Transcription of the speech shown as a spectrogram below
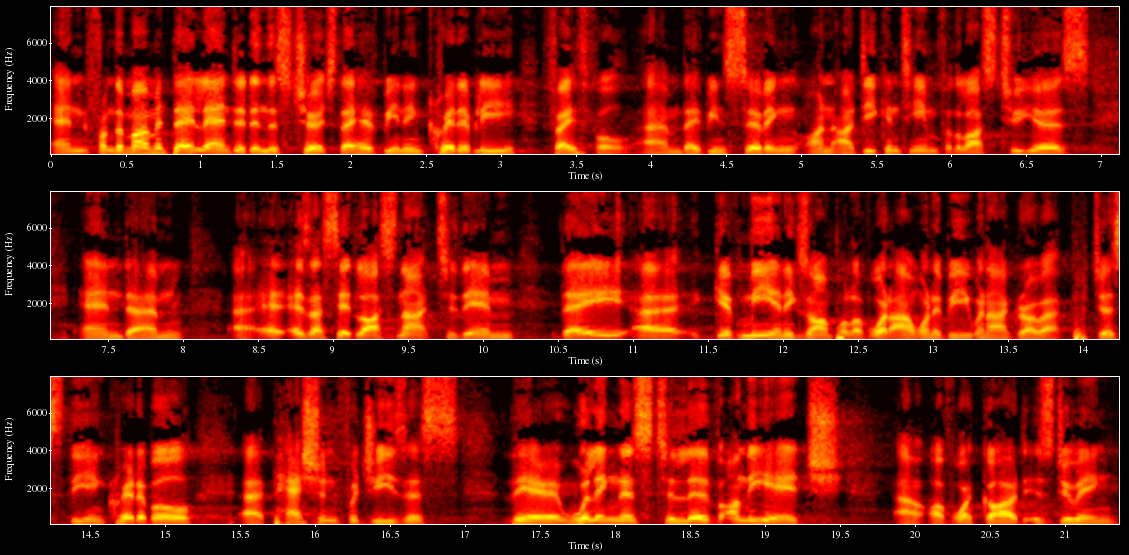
And from the moment they landed in this church, they have been incredibly faithful. Um, they've been serving on our deacon team for the last two years. And um, uh, as I said last night to them, they uh, give me an example of what I want to be when I grow up. Just the incredible uh, passion for Jesus, their willingness to live on the edge uh, of what God is doing,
